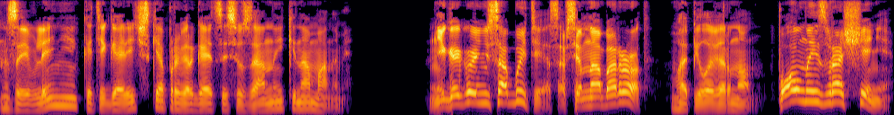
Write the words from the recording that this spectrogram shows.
Заявление категорически опровергается Сюзанной и киноманами. «Никакое не событие, совсем наоборот», — вопила Вернон. «Полное извращение.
